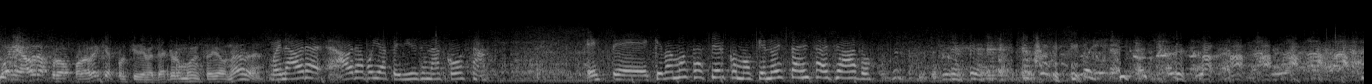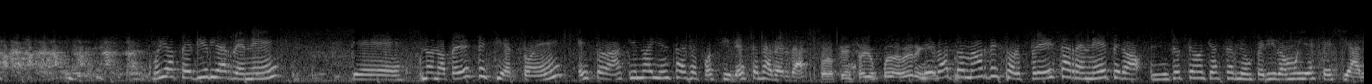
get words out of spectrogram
Bueno, y ahora, por, por a ver qué, porque de verdad que no hemos ensayado nada. Bueno, ahora, ahora voy a pedir una cosa. Este, que vamos a hacer como que no está ensayado. Voy a pedirle a René que... No, no, pero esto es cierto, ¿eh? Esto, aquí no hay ensayo posible, esta es la verdad. Pero qué ensayo puede haber en Me va a tomar de sorpresa, René, pero yo tengo que hacerle un pedido muy especial.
